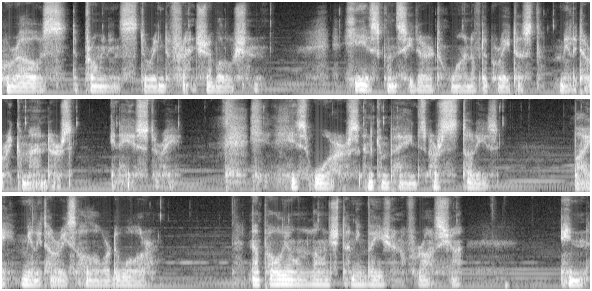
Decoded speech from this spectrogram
who rose to prominence during the French Revolution. He is considered one of the greatest military commanders in history. His wars and campaigns are studied by militaries all over the world. Napoleon launched an invasion of Russia in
